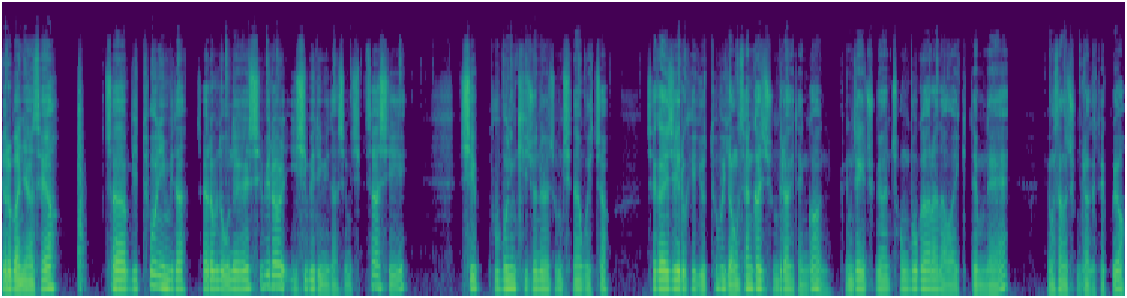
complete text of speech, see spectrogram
여러분 안녕하세요. 자, 미투온입니다. 자, 여러분들 오늘 11월 20일입니다. 지금 14시 19분 기준을 좀 지나고 있죠. 제가 이제 이렇게 유튜브 영상까지 준비를 하게 된 건 굉장히 중요한 정보가 하나 나와 있기 때문에 영상을 준비를 하게 됐고요.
